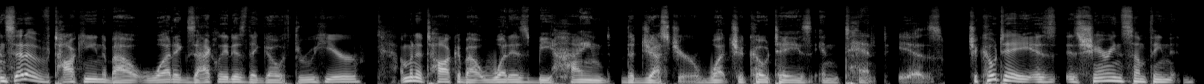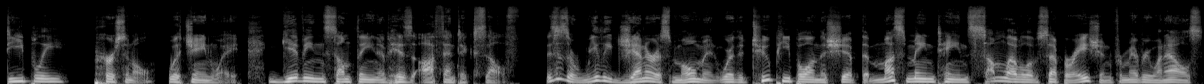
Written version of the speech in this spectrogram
instead of talking about what exactly it is they go through here, I'm going to talk about what is behind the gesture, what Chakotay's intent is. Chakotay is is sharing something deeply personal with Janeway, giving something of his authentic self. This is a really generous moment where the two people on the ship that must maintain some level of separation from everyone else,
